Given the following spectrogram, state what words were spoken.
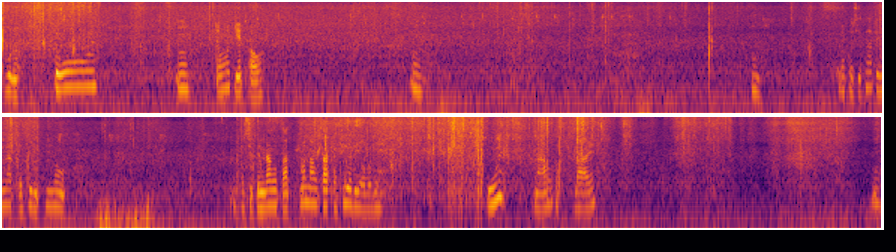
พูดเนาะโอ้ยอืมจังมาเก็บเอาอืมแล้วก็สิพาไปงัดกับพุ่นพี่น้องแล้วก็สิเป็นนั่งตัดมานั่งตัดเอาเที่ยวเดียววันนี้อุ้ยน้ำกับไหลายอืม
